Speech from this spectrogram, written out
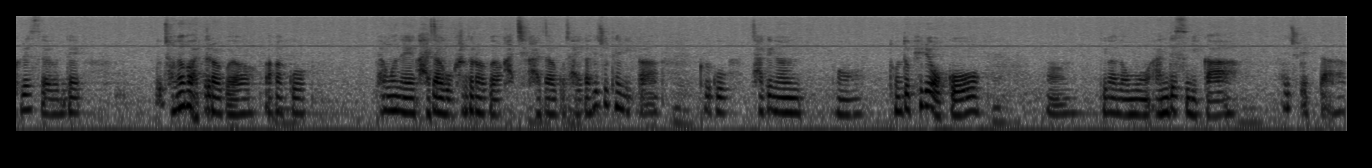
그랬어요. 근데 또 전화가 왔더라고요. 와갖고 병원에 가자고 그러더라고요. 같이 가자고 자기가 해줄 테니까. 그리고 자기는 뭐 돈도 필요 없고 어, 네가 너무 안 됐으니까 해주겠다.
